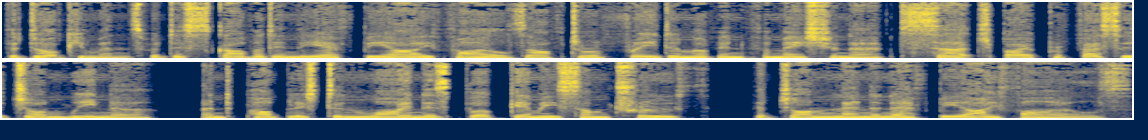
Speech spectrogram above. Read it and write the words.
The documents were discovered in the FBI files after a Freedom of Information Act search by Professor Jon Wiener, and published in Wiener's book Gimme Some Truth, the John Lennon FBI Files.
